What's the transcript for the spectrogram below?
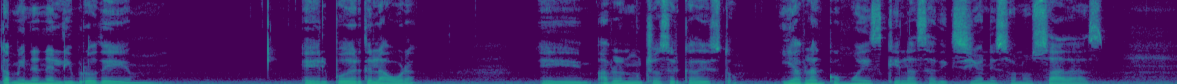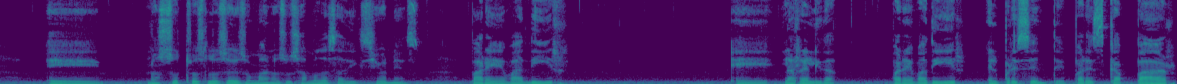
también en el libro de mm, El poder de la hora, eh, hablan mucho acerca de esto. Y hablan cómo es que las adicciones son usadas. Eh, nosotros los seres humanos usamos las adicciones para evadir eh, la realidad, para evadir el presente, para escapar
